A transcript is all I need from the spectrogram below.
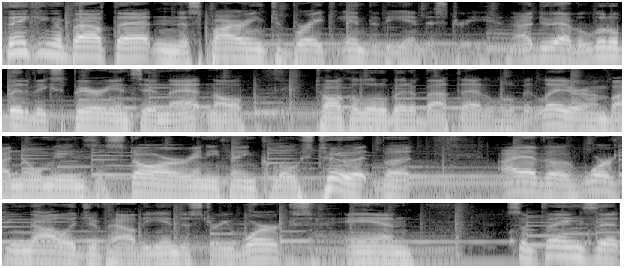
thinking about that and aspiring to break into the industry. Now, I do have a little bit of experience in that, and I'll talk a little bit about that a little bit later. I'm by no means a star or anything close to it, but I have a working knowledge of how the industry works and some things that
